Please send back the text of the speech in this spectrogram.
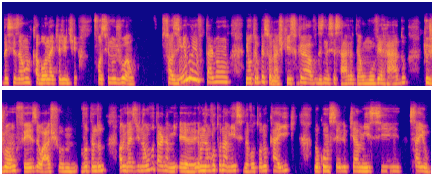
decisão acabou, né, que a gente fosse no João. Sozinho não ia votar no, em outra pessoa, né? acho que isso que é algo desnecessário, até um move errado que o João fez, eu acho, votando, ao invés de não votar na, eh, ele não votou na Missy, né, votou no Kaique, no conselho que a Missy saiu.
